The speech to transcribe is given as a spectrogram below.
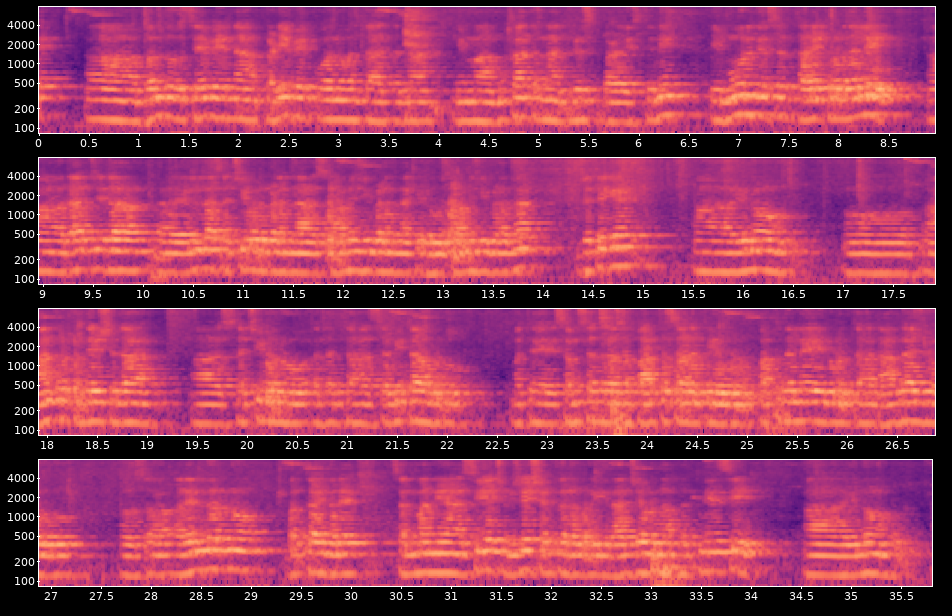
ಬಂದು ಸೇವೆಯನ್ನ ಪಡಿಬೇಕು ಅನ್ನುವಂತಹದನ್ನ ನಿಮ್ಮ ಮುಖಾಂತರ ನಾನು ತಿಳಿಸಿ ಬಯಸ್ತೀನಿ ಈ ಮೂರು ದಿವಸದ ಕಾರ್ಯಕ್ರಮದಲ್ಲಿ ರಾಜ್ಯದ ಆ, ಎಲ್ಲ ಸಚಿವರುಗಳನ್ನ ಸ್ವಾಮೀಜಿಗಳನ್ನ ಕೆಲವು ಸ್ವಾಮೀಜಿಗಳನ್ನ ಜೊತೆಗೆ ಏನು ಆ, ಆಂಧ್ರ ಪ್ರದೇಶದ ಸಚಿವರು ಆದಂತಹ ಸವಿತಾ ಅವರು ಮತ್ತೆ ಸಂಸದರಾದ ಪಾರ್ಥಸಾರಥಿ ಅವರು ಪಕ್ಕದಲ್ಲೇ ಇರುವಂತಹ ನಾಗರಾಜು ಅವರು ಅವರೆಲ್ಲರನ್ನು ಬರ್ತಾ ಇದ್ದಾರೆ. ಸನ್ಮಾನ್ಯ ಸಿ ಎಚ್ ವಿಜಯಶಂಕರ್ ಅವರು ಈ ರಾಜ್ಯವನ್ನು ಪ್ರತಿನಿಧಿಸಿ ಏನು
